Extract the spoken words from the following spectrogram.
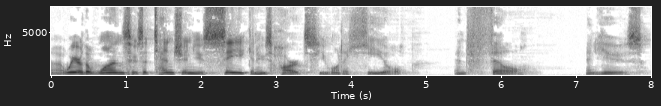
Uh, we are the ones whose attention you seek and whose hearts you want to heal and fill and use.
